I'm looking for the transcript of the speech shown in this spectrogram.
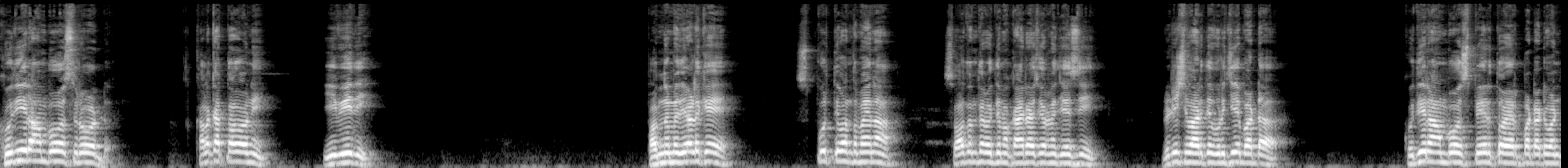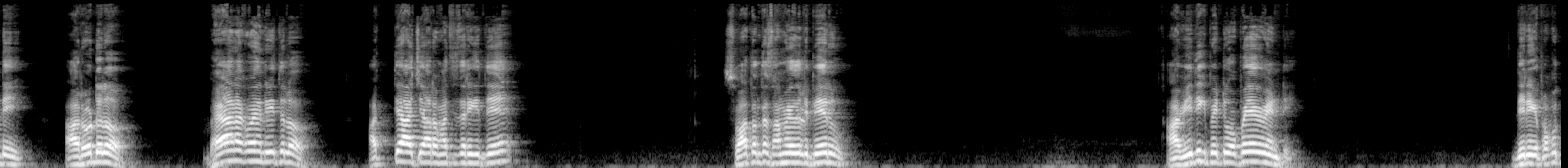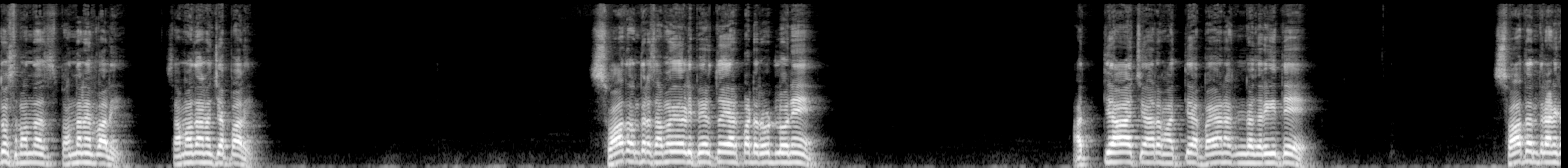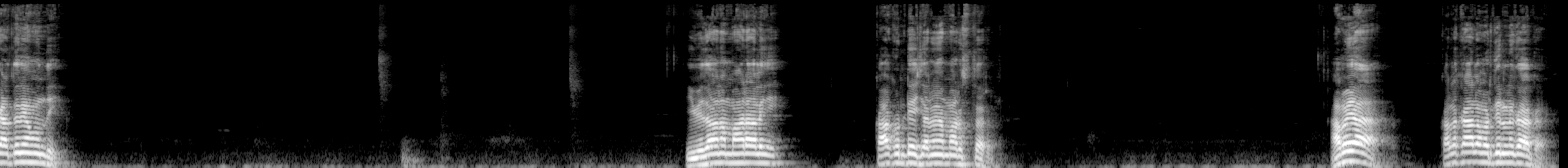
Khudiram Bose road కలకత్తాలోని ఈ వీధి పంతొమ్మిదేళ్ళకే స్ఫూర్తివంతమైన స్వాతంత్ర ఉద్యమ కార్యాచరణ చేసి బ్రిటిష్ వారితో ఉరిచేయబడ్డ ఖుదీరాం బోస్ పేరుతో ఏర్పడ్డటువంటి ఆ రోడ్డులో భయానకమైన రీతిలో అత్యాచారం హత్య జరిగితే స్వాతంత్ర సమయోధుడి పేరు ఆ వీధికి పెట్టి ఉపయోగం ఏంటి? దీనికి ప్రభుత్వం స్పందన స్పందన ఇవ్వాలి సమాధానం చెప్పాలి. స్వాతంత్ర సమయోధుడి పేరుతో ఏర్పడ్డ రోడ్లోనే అత్యాచారం అత్య భయానకంగా జరిగితే స్వాతంత్రానికి అర్థమే ఉంది. ఈ విధానం మారాలి. కాకుంటే జనమే మారుస్తారు. అభయ కలకాలం వర్ధిల్లును కాక.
